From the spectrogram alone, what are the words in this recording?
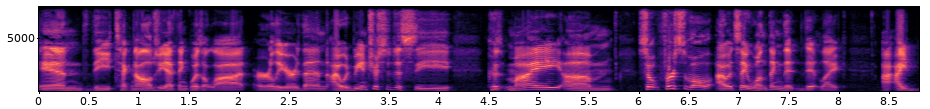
and the technology I think was a lot earlier then. I would be interested to see because my um so first of all, I would say one thing that that like I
